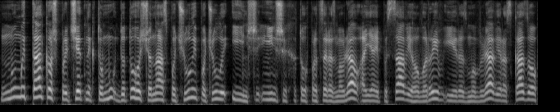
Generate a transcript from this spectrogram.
ну, ми також причетні к тому, до того, що нас почули, почули інші, інших, хто про це розмовляв. А я і писав, і говорив, і розмовляв, і розказував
